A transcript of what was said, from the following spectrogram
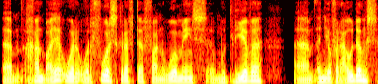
ehm um, gaan baie oor oor voorskrifte van hoe mens moet lewe ehm um, in jou verhoudings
